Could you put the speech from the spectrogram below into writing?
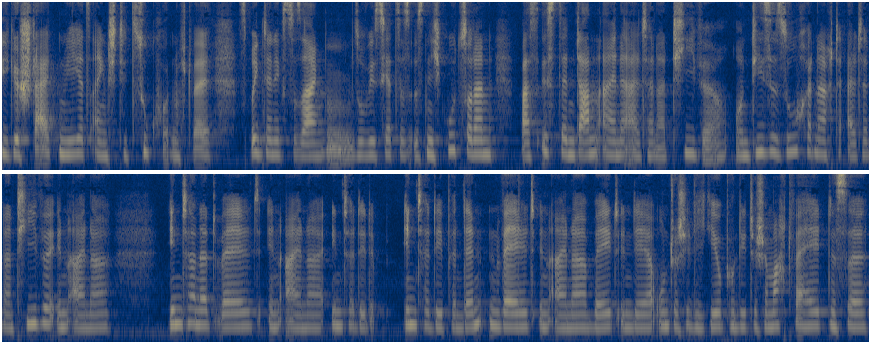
wie gestalten wir jetzt eigentlich die Zukunft? Weil es bringt ja nichts zu sagen, hm, so wie es jetzt ist, ist nicht gut, sondern was ist denn dann eine Alternative? Und diese Suche nach der Alternative in einer Internetwelt, in einer interde interdependenten Welt, in einer Welt, in der unterschiedliche geopolitische Machtverhältnisse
